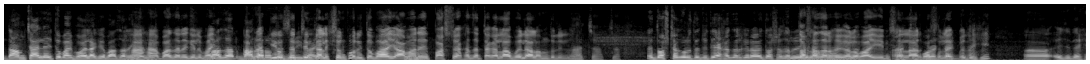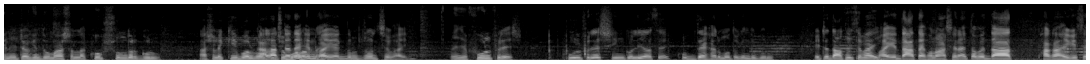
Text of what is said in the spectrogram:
দাম চাইলেই তো ভাই ভয় লাগে বাজারে হ্যাঁ গেলে। হ্যাঁ বাজারে গেলে ভাই বাজার- ভাই। কালেকশন করি তো ভাই আমার পাঁচশো এক হাজার টাকা লাভ হইলে আলহামদুলিল্লাহ। আচ্ছা আচ্ছা। দশটা গরুতে যদি এক হাজার করে হয় দশ হাজার দশ হাজার হয়ে গেল ভাই ইনশাল্লাহ আচ্ছা, আর কিছু লাগবে না। দেখি। এই যে দেখেন এটাও কিন্তু মাশাল্লাহ খুব সুন্দর গরু। আসলে কি বলব কিছু দেখেন ভাই একদম জ্বলছে ভাই। এই যে ফুল ফ্রেশ ফুল ফ্রেশ শিংকলি আছে খুব দেখার মতো কিন্তু গরু। এটা দাঁত হয়েছে ভাই? ভাই দাঁত এখনও আসে নাই তবে দাঁত ফাঁকা হয়ে গেছে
